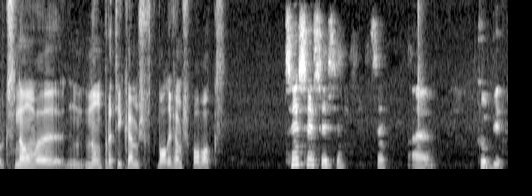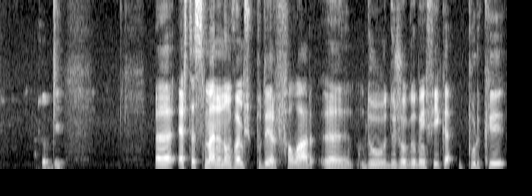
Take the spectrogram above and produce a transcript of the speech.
porque senão uh, não praticamos futebol e vamos para o boxe. Sim, sim, sim, sim. sim. Uh, tudo dito. Tudo dito. Uh, esta semana não vamos poder falar do, do jogo do Benfica porque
